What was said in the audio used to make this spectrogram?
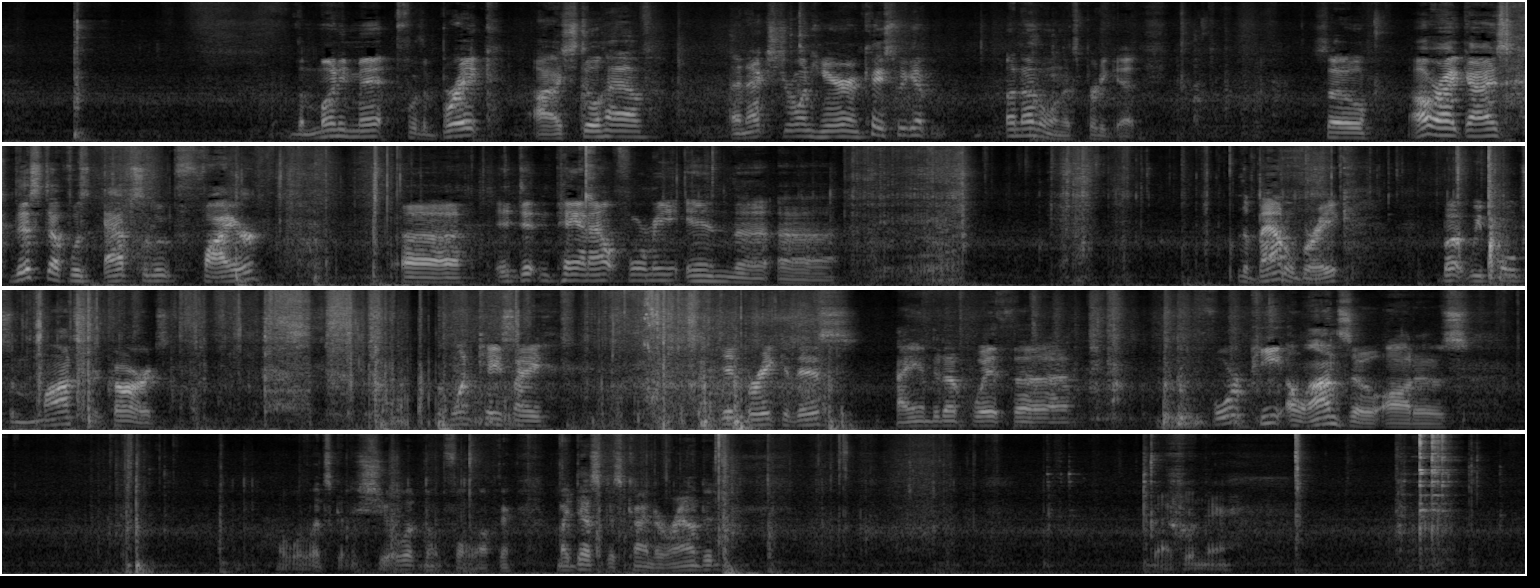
the money mitt for the break. I still have an extra one here in case we get another one that's pretty good. So, alright guys, this stuff was absolute fire. Uh, it didn't pan out for me in the uh, the battle break, but we pulled some monster cards. The one case I did break of this, I ended up with uh, four Pete Alonso autos. Oh, well, that's going to show up. Don't fall off there. My desk is kind of rounded. Back in there.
